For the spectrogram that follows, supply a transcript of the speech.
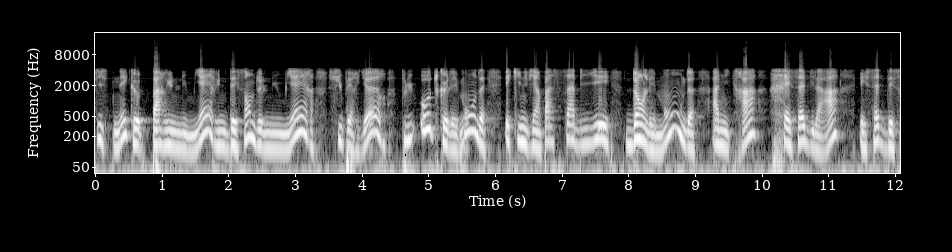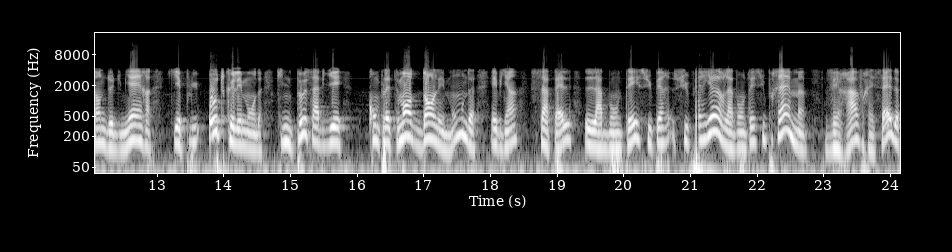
si ce n'est que par une lumière, une descente de lumière supérieure, plus haute que les mondes, et qui ne vient pas s'habiller dans les mondes, anikra chesed ilaha, et cette descente de lumière qui est plus haute que les mondes, qui ne peut s'habiller complètement dans les mondes, eh bien, s'appelle la bonté supérieure, la bonté suprême, vera chesed,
